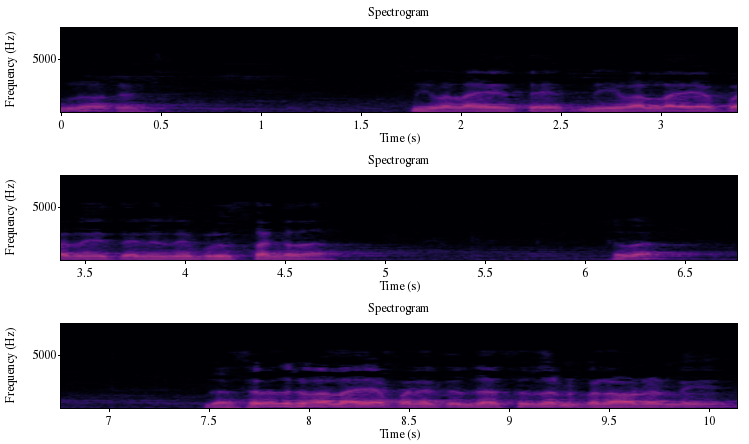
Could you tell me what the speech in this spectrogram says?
నువ్వేటండి నీ వల్ల అయితే నీ వల్ల అయ్యే పని అయితే నిన్నే పిలుస్తాం కదా. కదా. దశరథుడి వల్ల అయ్యే పని అయితే దశరథుడిని పిలవడండి.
